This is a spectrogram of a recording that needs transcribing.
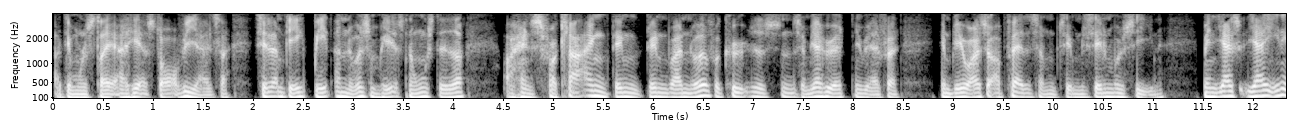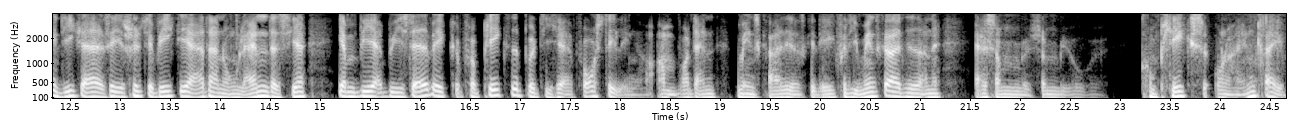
og demonstrerer, her står vi altså, selvom det ikke binder noget som helst nogen steder. Og hans forklaring, den, den var noget forkølet, sådan, som jeg hørte den i hvert fald. Den blev også opfattet som temmelig selvmodsigende. Men jeg, jeg er egentlig ligeglad. Altså, jeg synes, det vigtige er, at der er nogle lande, der siger, jamen, vi er, vi er stadigvæk forpligtet på de her forestillinger om, hvordan menneskerettigheder skal ligge. Fordi menneskerettighederne er som, som jo øh, kompleks under angreb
